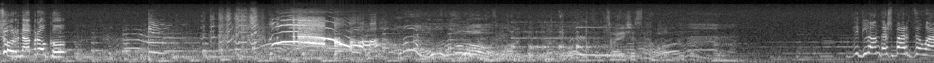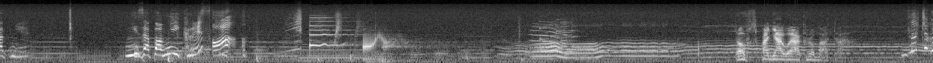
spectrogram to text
szczur na bruku. Wyglądasz bardzo ładnie. Nie zapomnij, Krys. O! To wspaniały akrobata. Dlaczego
